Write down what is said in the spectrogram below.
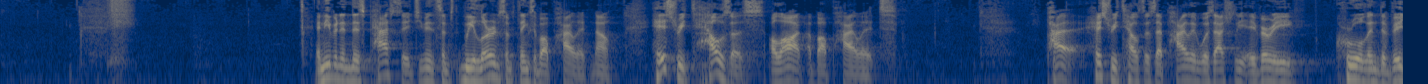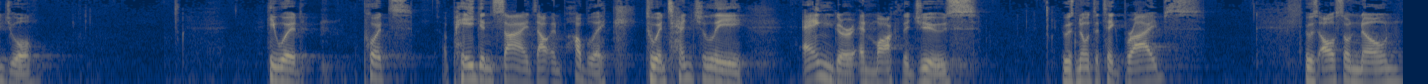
And even in this passage, even some, we learn some things about Pilate. Now, history tells us a lot about Pilate. Pi- history tells us that Pilate was actually a very cruel individual. He would put pagan signs out in public to intentionally anger and mock the Jews. He was known to take bribes. He was also known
